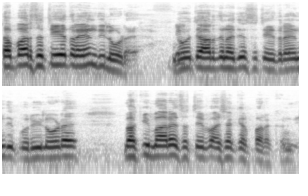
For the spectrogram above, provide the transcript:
ਤਾਂ ਪਰ ਸੁਚੇਤ ਰਹਿਣ ਦੀ ਲੋੜ ਹੈ। ਦੋ ਚਾਰ ਦਿਨ ਅਜੇ ਸੁਚੇਤ ਰਹਿਣ ਦੀ ਪੂਰੀ ਲੋੜ ਹੈ। ਬਾਕੀ ਮਹਾਰਾਜ ਸੱਚੇ ਪਾਤਸ਼ਾਹ ਕਿਰਪਾ ਰੱਖਣਗੇ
